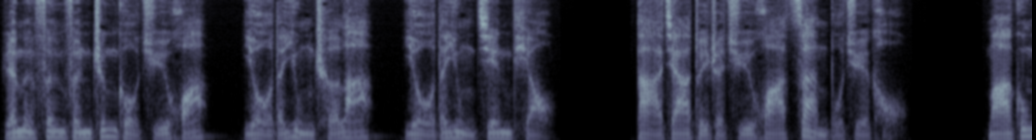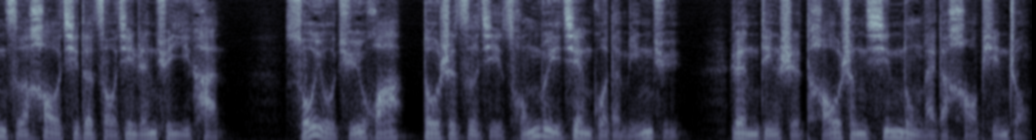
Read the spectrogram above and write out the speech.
人们纷纷争购菊花，有的用车拉，有的用肩挑，大家对着菊花赞不绝口。马公子好奇地走进人群一看，所有菊花都是自己从未见过的名菊，认定是陶生新弄来的好品种，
